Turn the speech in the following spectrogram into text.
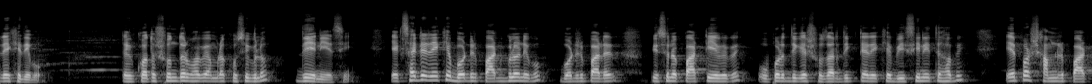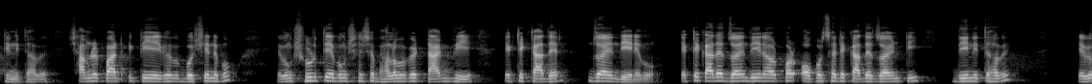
রেখে দেব। দেখুন কত সুন্দরভাবে আমরা কুচিগুলো দিয়ে নিয়েছি। এক সাইডে রেখে বডির পার্টগুলো নেব। বডির পার্টের পিছনের পার্টটি এভাবে, উপরের দিকে সোজার দিকটা রেখে বিছিয়ে নিতে হবে। এরপর সামনের পার্টটি নিতে হবে। সামনের পার্ট একটি এইভাবে বসিয়ে নেব এবং শুরুতে এবং শেষে ভালোভাবে টাক দিয়ে একটি কাদের জয়েন দিয়ে নেব। একটি কাদের জয়েন দিয়ে নেওয়ার পর অপর সাইডে কাদের জয়েন্টটি দিয়ে নিতে হবে। এবং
